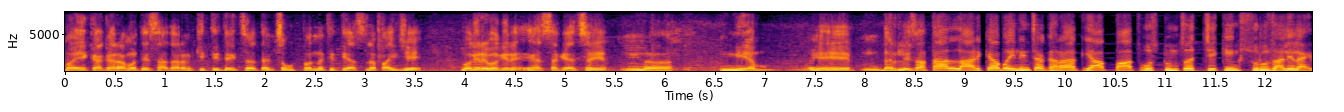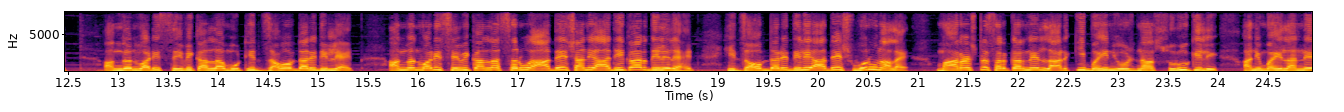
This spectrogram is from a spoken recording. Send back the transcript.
मग एका घरामध्ये साधारण किती द्यायचं त्यांचं उत्पन्न किती असलं पाहिजे वगैरे वगैरे ह्या सगळ्याचे नियम हे धरले जातात. आता लाडक्या बहिणींच्या घरात या पाच वस्तूंचं चेकिंग सुरू झालेलं आहे. अंगणवाडी सेविकांना मोठी जबाबदारी दिली आहे. अंगणवाडी सेविकांना सर्व आदेश आणि अधिकार दिलेले आहेत. ही जबाबदारी दिली आदेश वरून आलाय. महाराष्ट्र सरकारने लाडकी बहीण योजना सुरू केली आणि महिलांनी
